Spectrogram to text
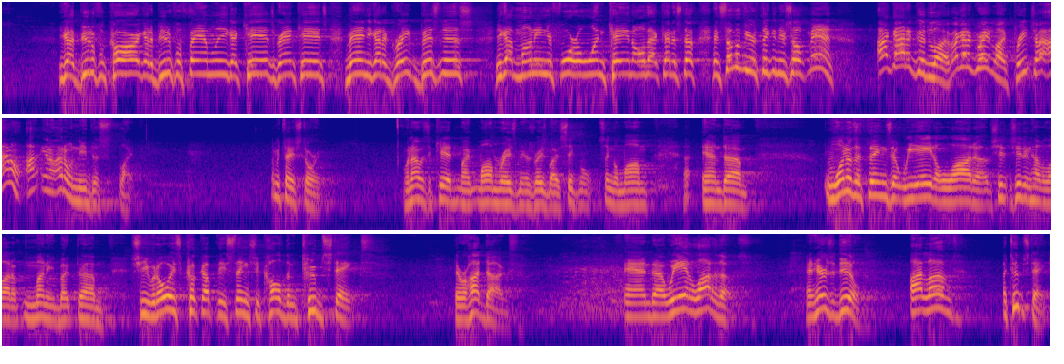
You got a beautiful car, you got a beautiful family, you got kids, grandkids. Man, you got a great business. You got money in your 401k and all that kind of stuff. And some of you are thinking to yourself, man, I got a good life. I got a great life, preach. I, I don't, I, you know, I don't need this life. Let me tell you a story. When I was a kid, my mom raised me. I was raised by a single, single mom. Uh, and um, one of the things that we ate a lot of, she, she didn't have a lot of money, but um, she would always cook up these things. She called them tube steaks. They were hot dogs. and uh, we ate a lot of those. And here's the deal I loved a tube steak,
